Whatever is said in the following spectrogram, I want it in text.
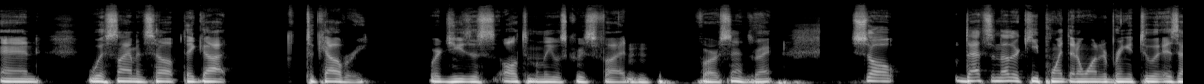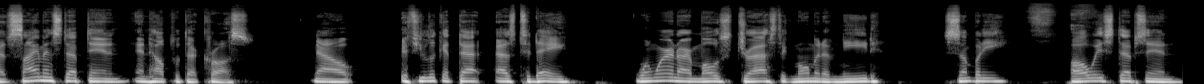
And with Simon's help, they got to Calvary, where Jesus ultimately was crucified mm-hmm. for our sins, right? So that's another key point that I wanted to bring it to is that Simon stepped in and helped with that cross. Now, if you look at that as today, when we're in our most drastic moment of need, somebody always steps in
